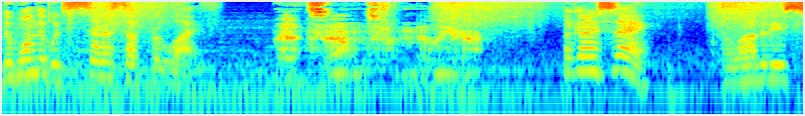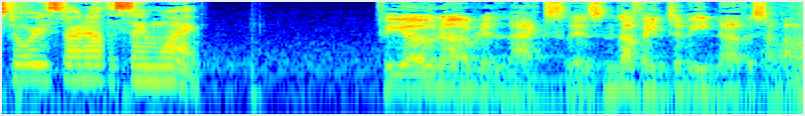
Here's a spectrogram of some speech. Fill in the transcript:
The one that would set us up for life. That sounds familiar. What can I say? A lot of these stories start out the same way. Fiona, relax. There's nothing to be nervous about.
